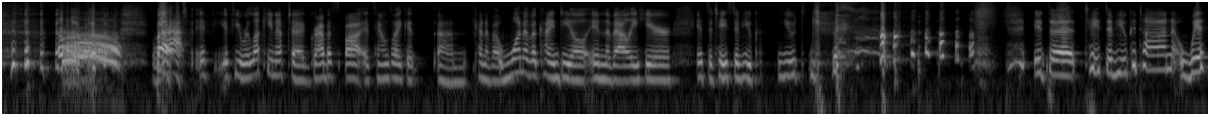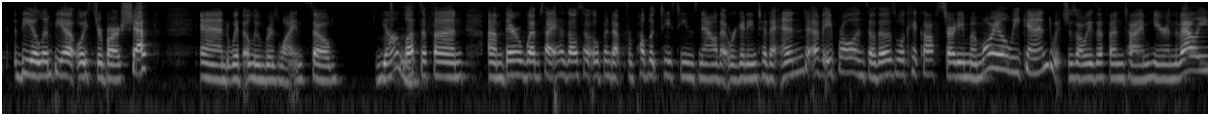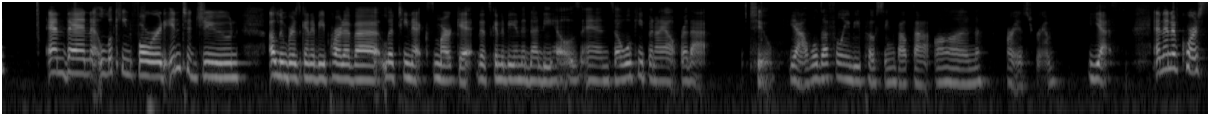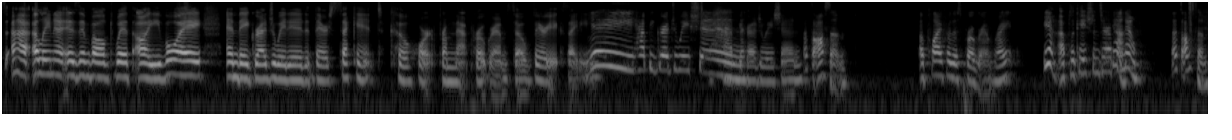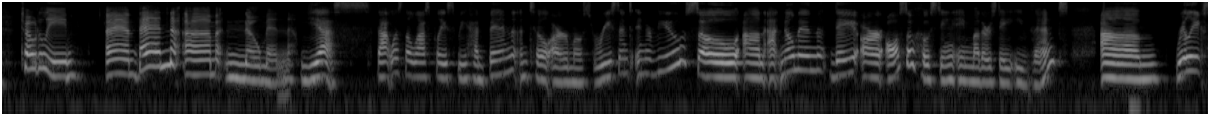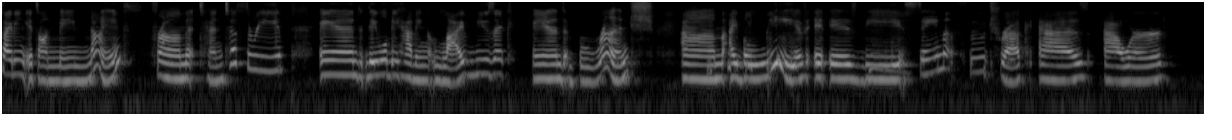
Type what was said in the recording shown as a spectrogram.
But rat. if, if you were lucky enough to grab a spot, it sounds like it's um, kind of a one of a kind deal in the valley here. It's a taste of you. you it's a taste of Yucatan with the Olympia Oyster Bar chef and with Alumbra's wine. So Yum. Lots of fun. Um, their website has also opened up for public tastings now that we're getting to the end of April. And so those will kick off starting Memorial Weekend, which is always a fun time here in the Valley. And then looking forward into June, Alumbra is going to be part of a Latinx market that's going to be in the Dundee Hills. And so we'll keep an eye out for that too. yeah, we'll definitely be posting about that on our Instagram. Yes. And then, of course, uh, Elena is involved with AHIVOY, and they graduated their second cohort from that program. So, very exciting. Yay! Happy graduation. Happy graduation. That's awesome. Apply for this program, right? Yeah, applications are up Yeah. now. That's awesome. Totally. And then um, Nomen. Yes, that was the last place we had been until our most recent interview. So um, at Nomen, they are also hosting a Mother's Day event. Um, really exciting. It's on May 9th from 10 to 3, and they will be having live music and brunch. Um, I believe it is the same food truck as our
